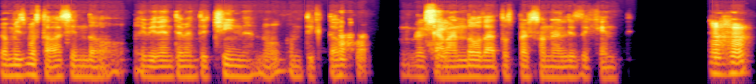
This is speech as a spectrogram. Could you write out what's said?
lo mismo estaba haciendo evidentemente China, ¿no? Con TikTok, recabando datos personales de gente. Ajá.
